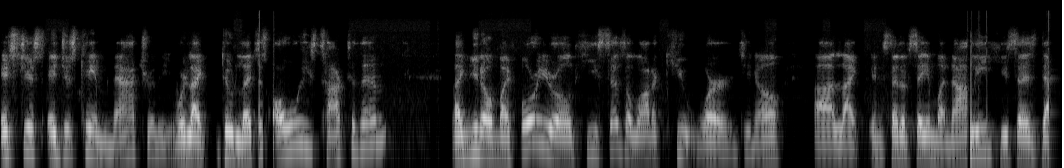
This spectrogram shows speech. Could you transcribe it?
It's just it just came naturally. We're like dude let's just always talk to them. Like you know my four year old he says a lot of cute words you know? Uh like instead of saying monopoly he says that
